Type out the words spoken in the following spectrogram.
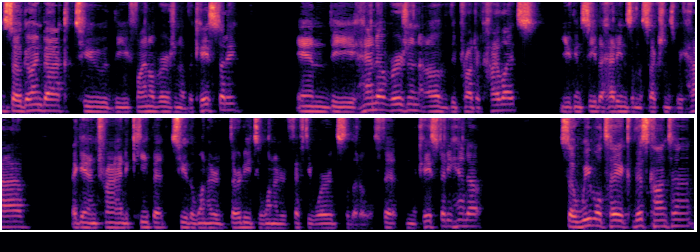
so going back to the final version of the case study, in the handout version of the project highlights, you can see the headings and the sections we have. Again, trying to keep it to the 130 to 150 words so that it will fit in the case study handout. So we will take this content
